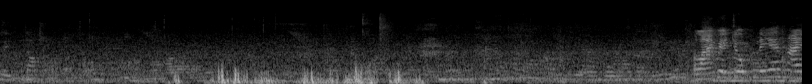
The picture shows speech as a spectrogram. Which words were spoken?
លេខ10បន្លាយវាជួបគ្នាហើយ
